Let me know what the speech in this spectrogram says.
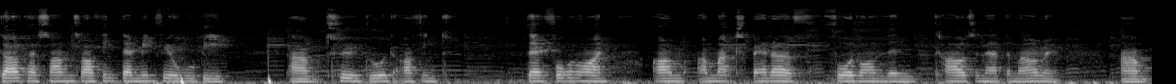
Gold Suns. I think their midfield will be um, too good. I think their forward line um, a much better forward line than Carlton at the moment. Um,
